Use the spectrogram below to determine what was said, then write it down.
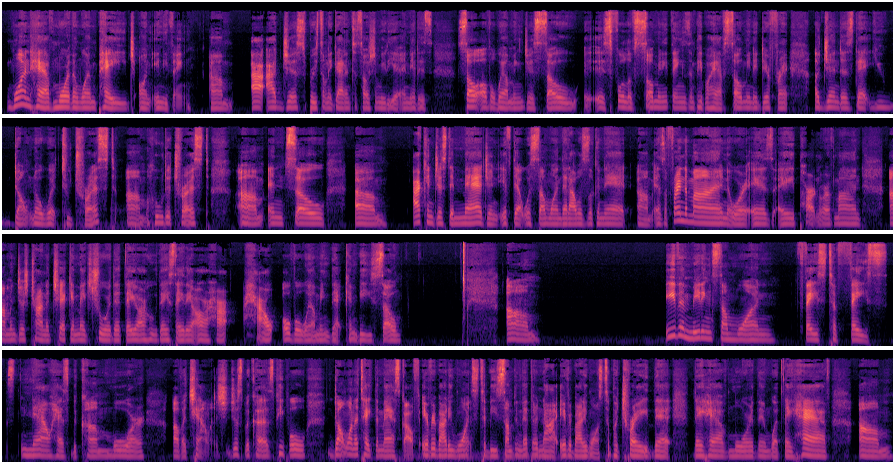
one have more than one page on anything. Um, I, I just recently got into social media and it is so overwhelming, just so it's full of so many things, and people have so many different agendas that you don't know what to trust, um, who to trust. Um, and so um, I can just imagine if that was someone that I was looking at um, as a friend of mine or as a partner of mine, um, and just trying to check and make sure that they are who they say they are, how, how overwhelming that can be. So, um, even meeting someone face to face now has become more of a challenge just because people don't want to take the mask off. Everybody wants to be something that they're not. Everybody wants to portray that they have more than what they have. Um,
